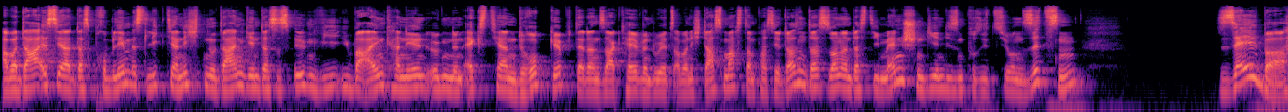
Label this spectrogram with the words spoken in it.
Aber da ist ja, das Problem ist, liegt ja nicht nur dahingehend, dass es irgendwie über allen Kanälen irgendeinen externen Druck gibt, der dann sagt, hey, wenn du jetzt aber nicht das machst, dann passiert das und das, sondern dass die Menschen, die in diesen Positionen sitzen, selber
